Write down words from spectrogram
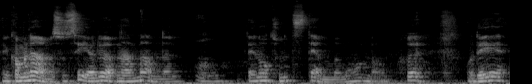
ni kommer närmare så ser du att den här mannen, Mm. det är något som inte stämmer med honom. Och det, är,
